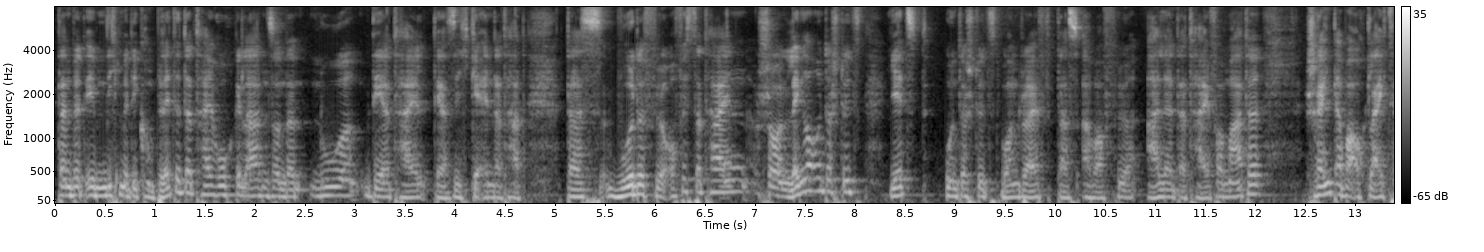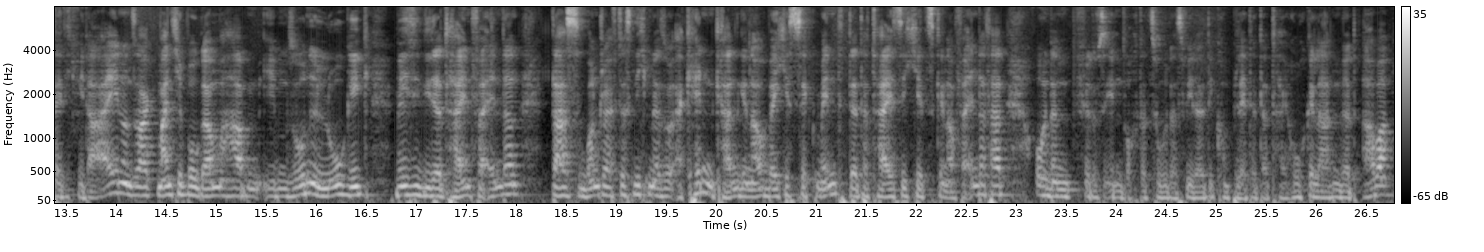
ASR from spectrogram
dann wird eben nicht mehr die komplette Datei hochgeladen, sondern nur der Teil, der sich geändert hat. Das wurde für Office-Dateien schon länger unterstützt. Jetzt unterstützt OneDrive das aber für alle Dateiformate schränkt aber auch gleichzeitig wieder ein und sagt, manche Programme haben eben so eine Logik, wie sie die Dateien verändern, dass OneDrive das nicht mehr so erkennen kann, genau welches Segment der Datei sich jetzt genau verändert hat. Und dann führt es eben doch dazu, dass wieder die komplette Datei hochgeladen wird. Aber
